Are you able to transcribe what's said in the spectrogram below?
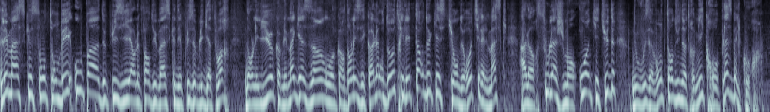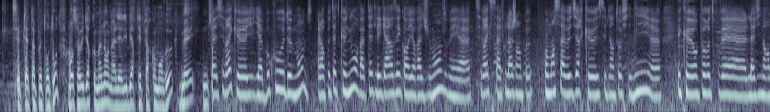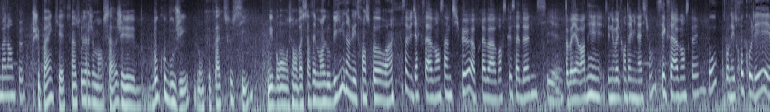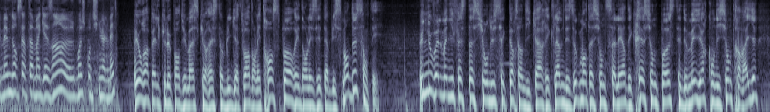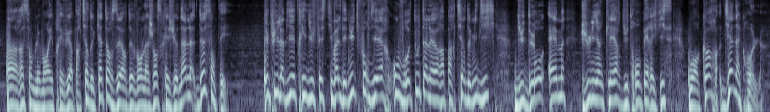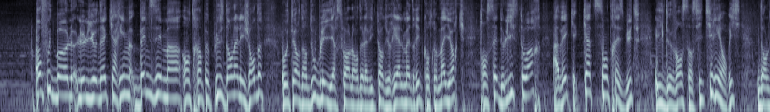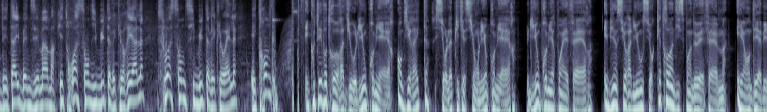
Les masques sont tombés ou pas depuis hier? Le port du masque n'est plus obligatoire dans les lieux comme les magasins ou encore dans les écoles. Pour d'autres, il est hors de question de retirer le masque. Alors, soulagement ou inquiétude, nous vous avons tendu notre micro place Bellecour. C'est peut-être un peu trop tôt. Bon, ça veut dire que maintenant on a la liberté de faire comme on veut, mais Bah, C'est vrai qu'il y a beaucoup de monde. Alors peut-être que nous, on va peut-être les garder quand il y aura du monde, mais euh, c'est vrai que ça soulage un peu. Au moins, ça veut dire que c'est bientôt fini euh, et qu'on peut retrouver euh, la vie normale un peu. Je suis pas inquiète, c'est un soulagement. Ça, j'ai beaucoup bougé, donc pas de souci. Mais bon, on va certainement l'oublier dans les transports. hein. Ça veut dire que ça avance un petit peu. Après, bah, voir ce que ça donne, si euh, il va y avoir des, des nouvelles contaminations. C'est que ça avance quand même. On est trop collé et même dans certains magasins, euh, moi je continue à le mettre. Et on rappelle que le port du masque reste obligatoire dans les transports et dans les établissements de santé. Une nouvelle manifestation du secteur syndicat réclame des augmentations de salaire, des créations de postes et de meilleures conditions de travail. Un rassemblement est prévu à partir de 14h devant l'agence régionale de santé. Et puis la billetterie du Festival des Nuits de Fourvière ouvre tout à l'heure à partir de midi du 2 au M, Julien Clerc, Dutronc, père et fils ou encore Diana Kroll. En football, le Lyonnais Karim Benzema entre un peu plus dans la légende. Auteur d'un doublé hier soir lors de la victoire du Real Madrid contre Mallorca, français de l'histoire avec 413 buts. Il devance ainsi Thierry Henry. Dans le détail, Benzema a marqué 310 buts avec le Real, 66 buts avec l'OL et 30 Écoutez votre radio Lyon Première en direct sur l'application Lyon Première, lyonpremière.fr et bien sûr à Lyon sur 90.2 FM et en DAB+.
